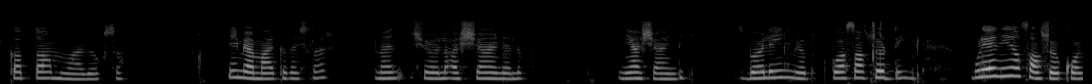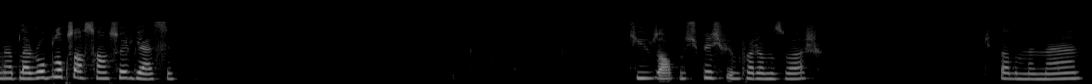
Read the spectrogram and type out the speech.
Bir kat daha mı var yoksa? Bilmiyorum arkadaşlar. Hemen şöyle aşağı inelim. Niye aşağı indik? Biz böyle inmiyorduk. Bu asansör değil. Buraya niye asansör koymadılar? Roblox asansör gelsin. 265 bin paramız var. Çıkalım hemen.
